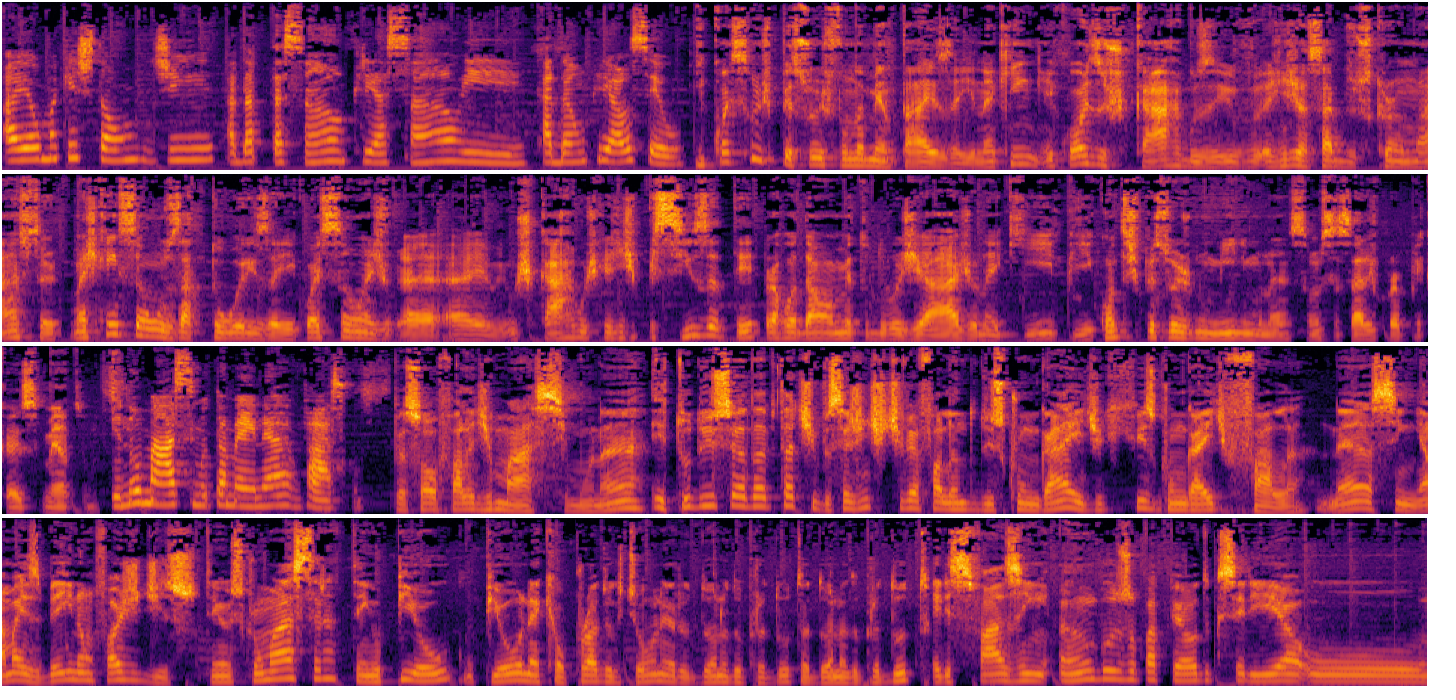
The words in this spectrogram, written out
aí é uma questão de adaptação, criação e cada um criar o seu. E quais são as pessoas fundamentais aí, né? Quem, e quais os cargos? A gente já sabe do Scrum Master, mas quem são os atores aí? Quais são as, a, a, os cargos que a gente precisa ter para rodar uma metodologia ágil na equipe? E quantas pessoas, no mínimo, né, são necessárias para aplicar esse método? E no máximo também, né, Vasco? O pessoal fala de máximo, né? E tudo isso é adaptativo. Se a gente estiver falando do Scrum Guide, o que, que o Scrum Guide fala? Né? Assim, A mais B e não foge disso. Tem o Scrum Master, tem o PO, o PO, né, que é o Product Owner, o dono do produto, a dona do produto. Eles fazem ambos o papel do que seria o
